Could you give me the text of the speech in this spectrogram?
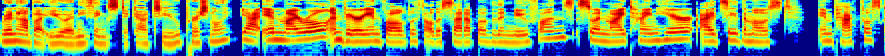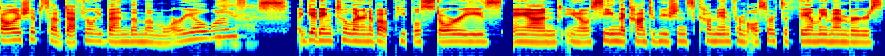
Rin, how about you? Anything stick out to you personally? Yeah. In my role, I'm very involved with all the setup of the new funds. So in my time here, I'd say the most impactful scholarships have definitely been the memorial ones. Yes. Getting to learn about people's stories and, you know, seeing the contributions come in from all sorts of family members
